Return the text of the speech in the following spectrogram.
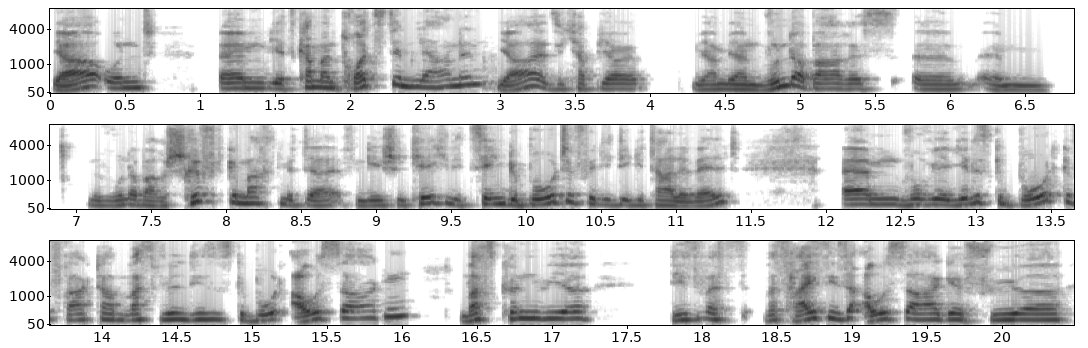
Ja, und ähm, jetzt kann man trotzdem lernen. Ja, also ich habe ja, wir haben ja ein wunderbares, ähm, ähm, eine wunderbare Schrift gemacht mit der evangelischen Kirche, die zehn Gebote für die digitale Welt, ähm, wo wir jedes Gebot gefragt haben, was will dieses Gebot aussagen? Was können wir, diese, was, was heißt diese Aussage für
